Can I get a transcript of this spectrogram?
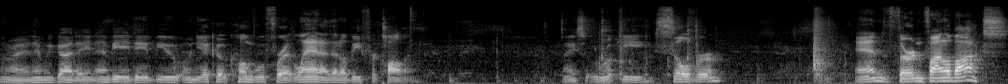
All right, and then we got an NBA debut, Onyeka Okongwu for Atlanta. That'll be for Colin. Nice rookie silver. And the third and final box.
